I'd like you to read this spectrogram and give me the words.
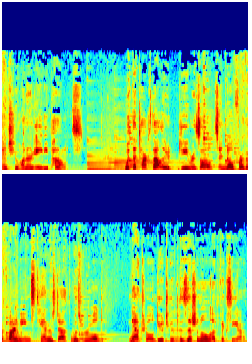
and 280 pounds. With the toxicology results and no further findings, Tanner's death was ruled natural due to positional asphyxia,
